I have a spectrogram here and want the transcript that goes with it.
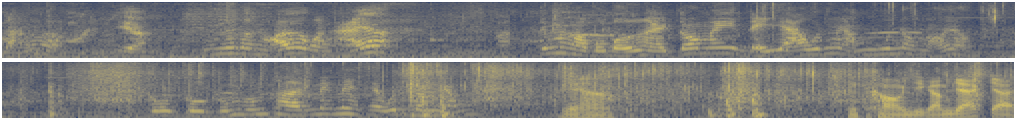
Cảnh rồi Gì vậy? Nếu tên hỏi ở Hoàng Hải á Cái mấy hồ bự bự này có mấy đại dao quýnh mấy ông quýnh đâu nổi không? cô cô cũng cũng thôi mấy mấy xe quýnh trong nhộng vậy hả? Còn gì cảm giác trời?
